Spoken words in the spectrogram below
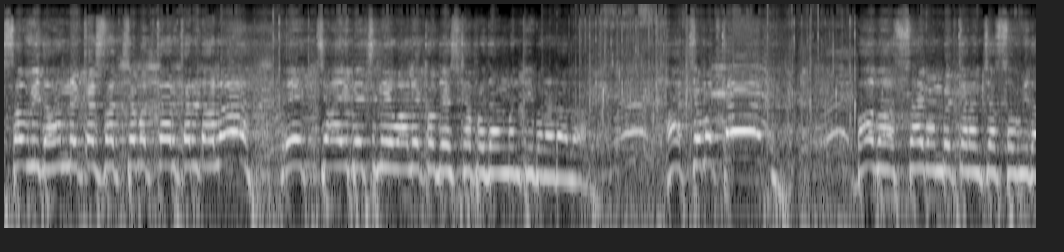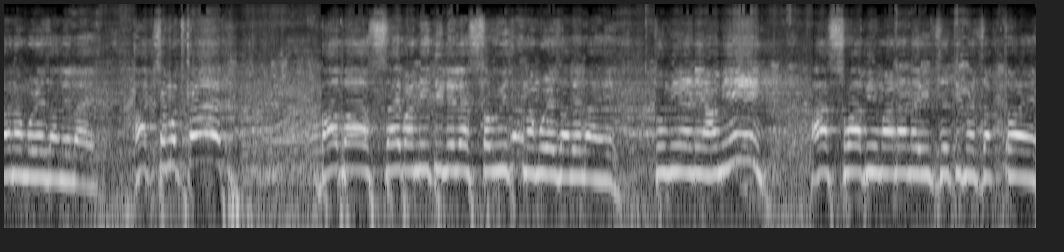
संविधान ने कैसा चमत्कार कर डाला. एक चाय बेचने वाले को देश का प्रधानमंत्री बना डाला. हा चमत्कार बाबासाहेब आंबेडकरांच्या संविधानामुळे झालेला आहे. हा चमत्कार बाबासाहेबांनी दिलेल्या संविधानामुळे झालेला आहे. तुम्ही आणि आम्ही आज स्वाभिमानानं इज्जतीनं जगतोय.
